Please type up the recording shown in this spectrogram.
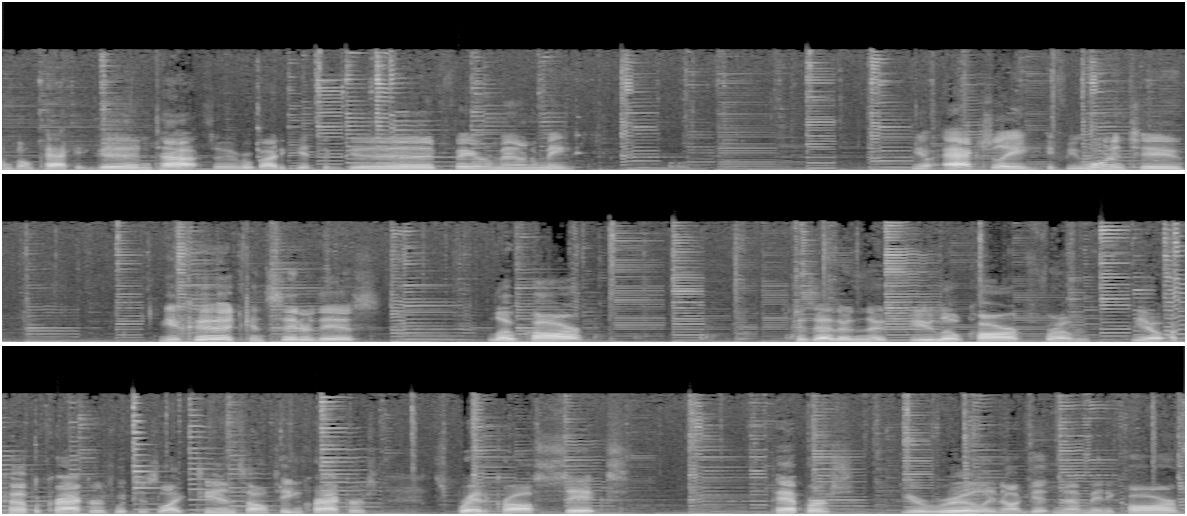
I'm going to pack it good and tight so everybody gets a good fair amount of meat. You know, actually, if you wanted to, you could consider this low carb because other than those few little carbs from, you know, a cup of crackers, which is like 10 saltine crackers spread across six peppers, you're really not getting that many carbs.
